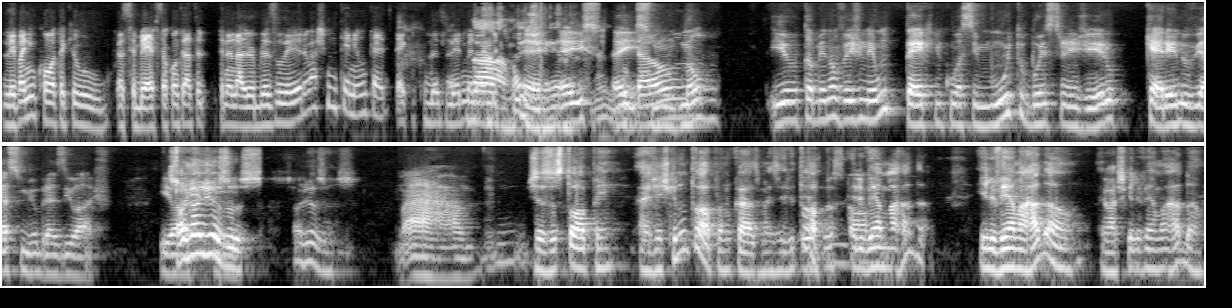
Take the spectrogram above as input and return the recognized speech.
levando em conta que o, a CBF só contrata treinador brasileiro, eu acho que não tem nenhum técnico brasileiro melhor não, do que é, é isso, é então, isso. Não, e eu também não vejo nenhum técnico assim muito bom estrangeiro querendo vir assumir o Brasil, acho. Só Jorge que... Jesus. Só Jesus. Ah, Jesus topa, hein? A gente que não topa, no caso, mas ele topa. Ele vem amarradão. Ele vem amarradão. Eu acho que ele vem amarradão.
